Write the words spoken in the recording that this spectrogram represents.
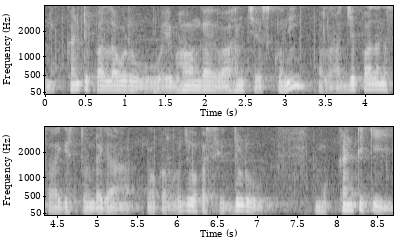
ముక్కంటి పల్లవుడు వైభవంగా వివాహం చేసుకొని రాజ్యపాలన సాగిస్తుండగా ఒకరోజు ఒక సిద్ధుడు ముక్కంటికి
